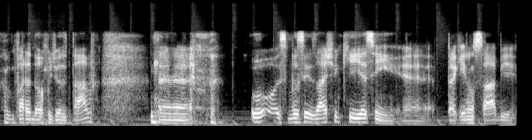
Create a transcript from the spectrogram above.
para de onde eu estava. É, o- se vocês acham que, assim, é, para quem não sabe,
